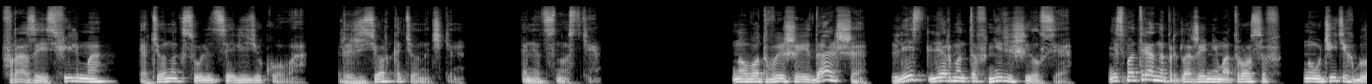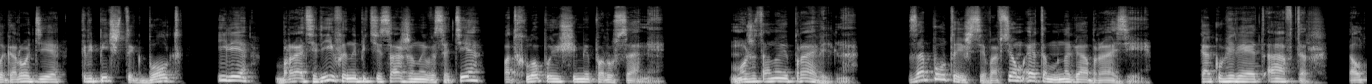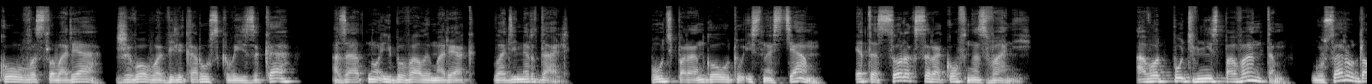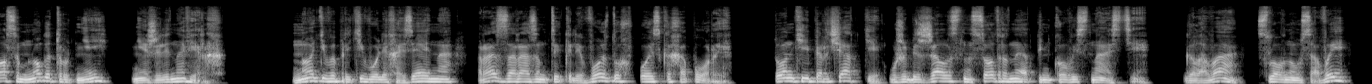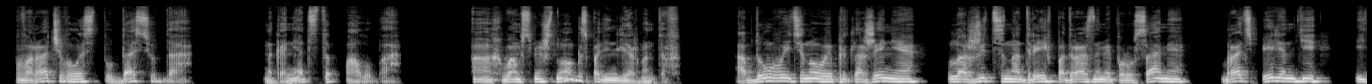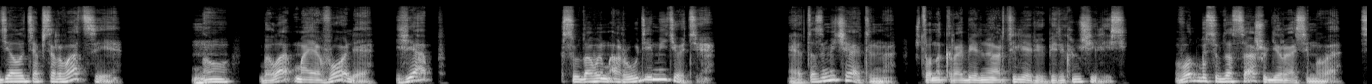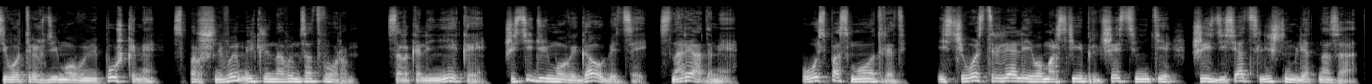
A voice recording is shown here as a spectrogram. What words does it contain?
Фраза из фильма «Котенок с улицы Лизюкова». Режиссер Котеночкин. Конец сноски. Но вот выше и дальше лезть Лермонтов не решился. Несмотря на предложение матросов научить их благородие крепить штык-болт или брать рифы на пятисаженной высоте под хлопающими парусами. Может, оно и правильно. Запутаешься во всем этом многообразии. Как уверяет автор толкового словаря живого великорусского языка, а заодно и бывалый моряк Владимир Даль, путь по рангоуту и снастям это 40 сороков названий. А вот путь вниз по вантам гусару дался много трудней, нежели наверх. Ноги, вопреки воле хозяина, раз за разом тыкали воздух в поисках опоры. Тонкие перчатки уже безжалостно содраны от пеньковой снасти. Голова, словно у совы, поворачивалась туда-сюда. Наконец-то палуба. «Ах, вам смешно, господин Лермонтов? Обдумываете новые предложения, ложиться на дрейф под разными парусами, брать пеленги и делать обсервации? Ну, была моя воля, я б... К судовым орудиям идете? Это замечательно, что на корабельную артиллерию переключились. Вот бы сюда Сашу Герасимова с его трехдюймовыми пушками с поршневым и клиновым затвором, сорокалинейкой, шестидюймовой гаубицей, снарядами. Пусть посмотрят, из чего стреляли его морские предшественники 60 с лишним лет назад.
